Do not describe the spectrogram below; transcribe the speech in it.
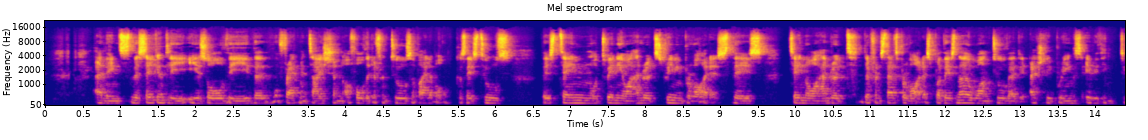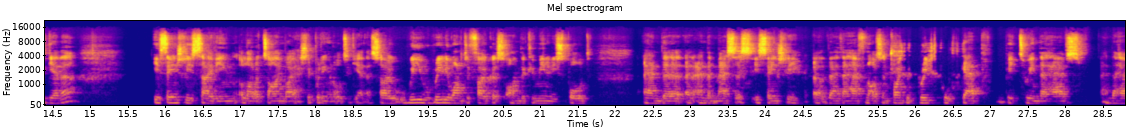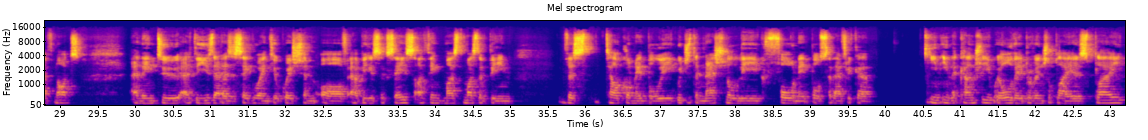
And then the secondly is all the, the, the fragmentation of all the different tools available because there's tools there's 10 or 20 or 100 streaming providers. There's 10 or 100 different stats providers, but there's no one tool that actually brings everything together, essentially saving a lot of time by actually putting it all together. So we really wanted to focus on the community sport and the and the masses essentially uh, that they have nots and trying to bridge this gap between the haves and the have nots. And then to uh, to use that as a segue into your question of our biggest success, I think must must have been this Telkom Netball League, which is the national league for netball South Africa in, in the country, where all their provincial players play.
